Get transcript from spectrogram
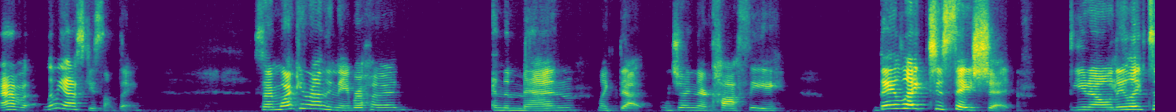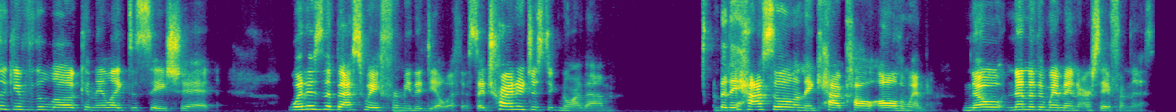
I have, a, let me ask you something. So I'm walking around the neighborhood, and the men like that enjoying their coffee, they like to say shit. You know, they like to give the look and they like to say shit what is the best way for me to deal with this? I try to just ignore them, but they hassle and they catcall all the women. No, none of the women are safe from this.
